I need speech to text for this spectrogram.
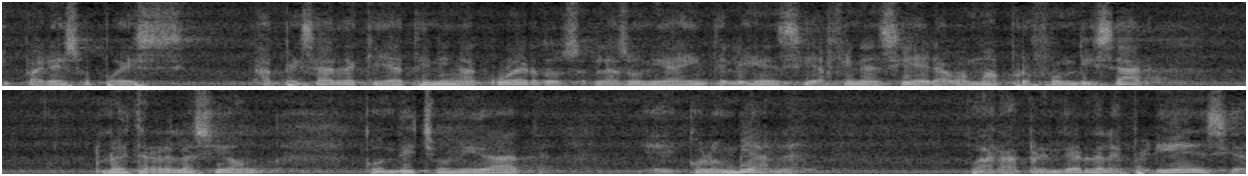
y para eso pues a pesar de que ya tienen acuerdos las unidades de inteligencia financiera, vamos a profundizar nuestra relación con dicha unidad eh, colombiana para aprender de la experiencia.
